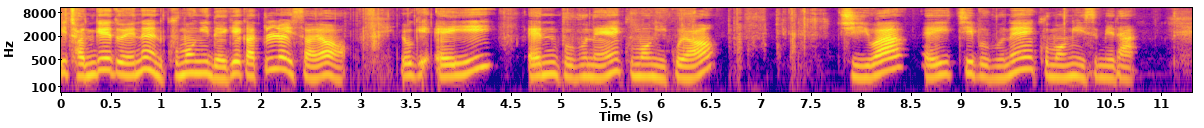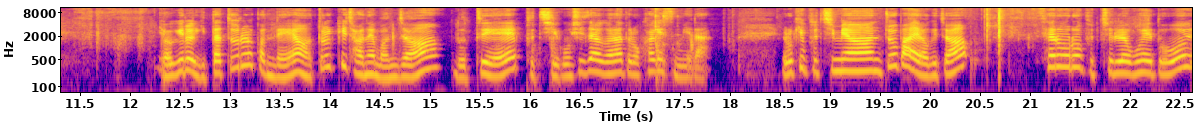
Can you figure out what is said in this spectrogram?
이 전개도에는 구멍이 4개가 뚫려 있어요. 여기 A, N 부분에 구멍이 있고요. G와 H 부분에 구멍이 있습니다. 여기를 이따 뚫을 건데요. 뚫기 전에 먼저 노트에 붙이고 시작을 하도록 하겠습니다. 이렇게 붙이면 좁아요. 그죠? 세로로 붙이려고 해도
